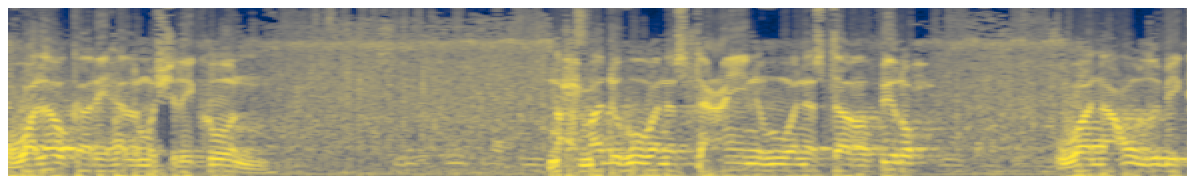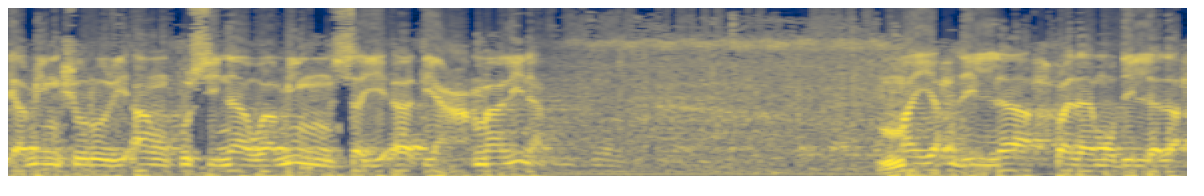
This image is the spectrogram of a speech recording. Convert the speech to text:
ولو كره المشركون. نحمده ونستعينه ونستغفره. ونعوذ بك من شرور أنفسنا ومن سيئات أعمالنا. من يهد الله فلا مضل له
